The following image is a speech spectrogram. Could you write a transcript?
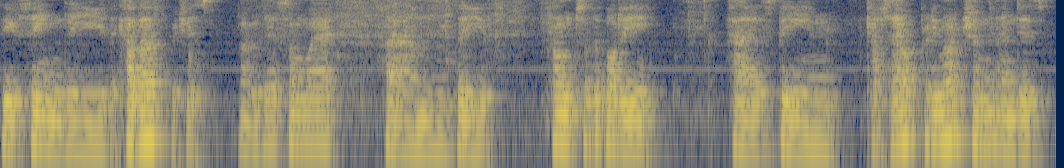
you've seen the, the cover, which is over there somewhere. Um, the front of the body has been cut out pretty much and, and is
